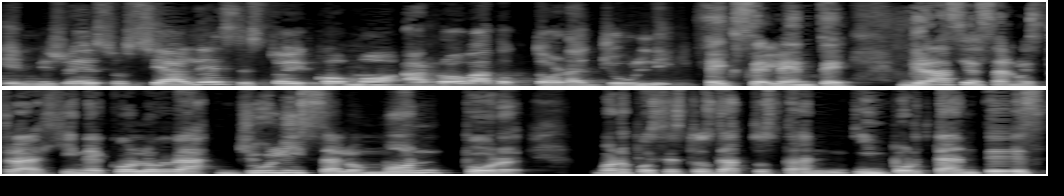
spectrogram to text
y en mis redes sociales estoy como arroba doctora Julie. Excelente. Gracias a nuestra ginecóloga Julie Salomón por bueno, pues estos datos tan importantes.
